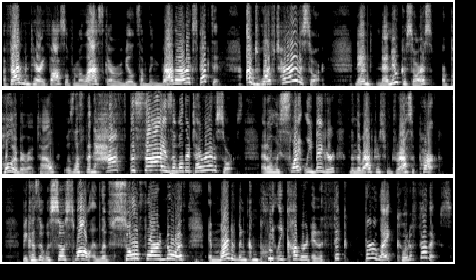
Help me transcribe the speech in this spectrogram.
A fragmentary fossil from Alaska revealed something rather unexpected a dwarf tyrannosaur. Named Nanuqsaurus, or polar bear reptile, it was less than half the size of other tyrannosaurs, and only slightly bigger than the raptors from Jurassic Park. Because it was so small and lived so far north, it might have been completely covered in a thick fur like coat of feathers.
